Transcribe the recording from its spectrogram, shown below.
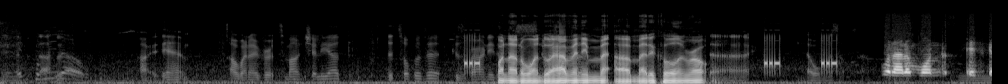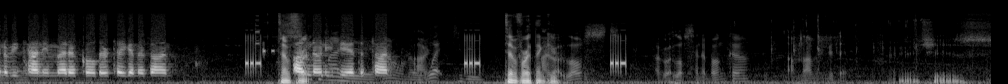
Yeah, it's that was- Polito." I, yeah, I went over it to Mount Chiliad, the top of it, because apparently. One there out of one. Do I have any me- uh, medical en route? Uh, no one was upset. One Adam, one, it's gonna be county medical, they're taking their time. Ten four. Unknown ETA at the time. what do. Ten four. Thank I you. got lost. I got lost in a bunker. I'm not having a good day. Which is Jeez.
